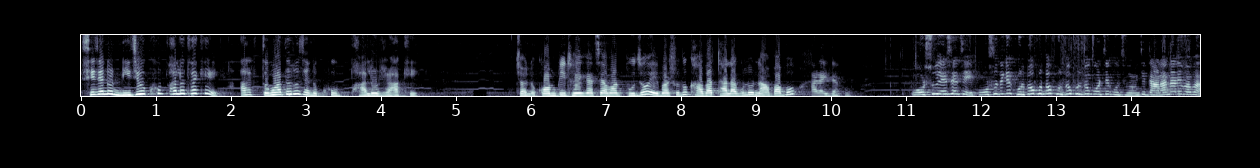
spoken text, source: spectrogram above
সে যেন নিজেও খুব ভালো থাকে আর তোমাদেরও যেন খুব ভালো রাখে। চলো কমপ্লিট হয়ে গেছে আমার পুজো। এবার শুধু খাবার থালাগুলো না পাবো আর এই দেখো পরশু এসেছে। পরশু থেকে খুলবো খুলবো খুলবো খুলবো করছে কুচু। আমি দাঁড়া না রে বাবা।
